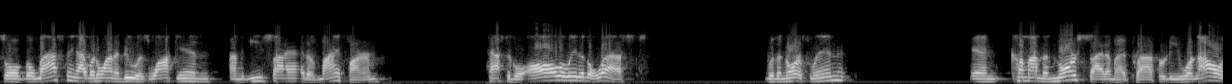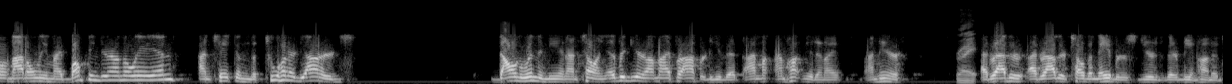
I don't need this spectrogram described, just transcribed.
So the last thing I would want to do is walk in on the east side of my farm, have to go all the way to the west with a north wind, and come on the north side of my property where now not only am I bumping deer on the way in, I'm taking the 200 yards downwind of me and I'm telling every deer on my property that I'm, I'm hunting you tonight. I'm here. Right. I'd rather, I'd rather tell the neighbors deer that they're being hunted.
